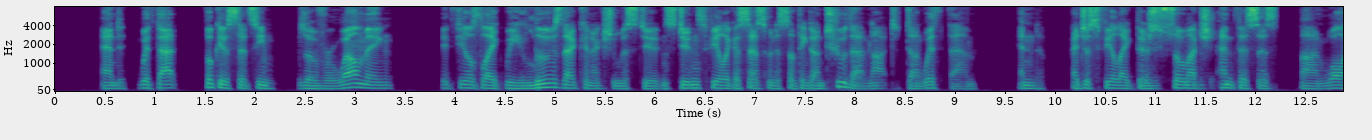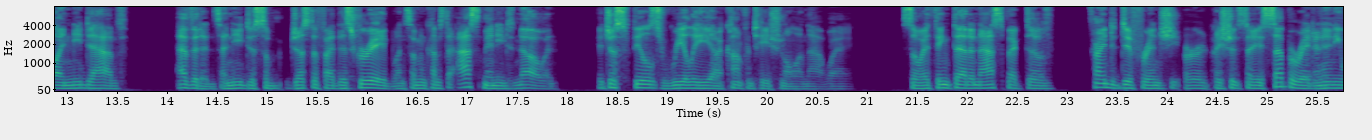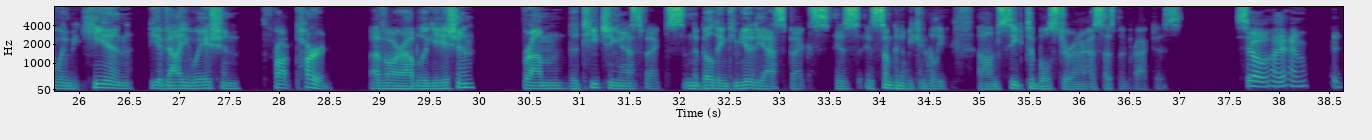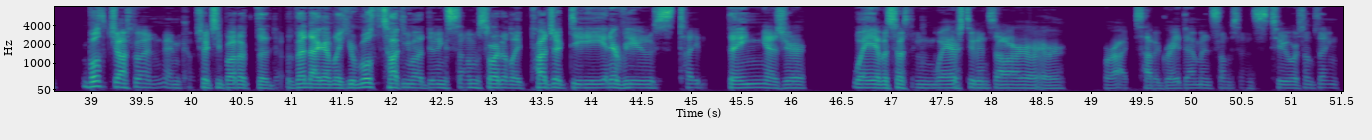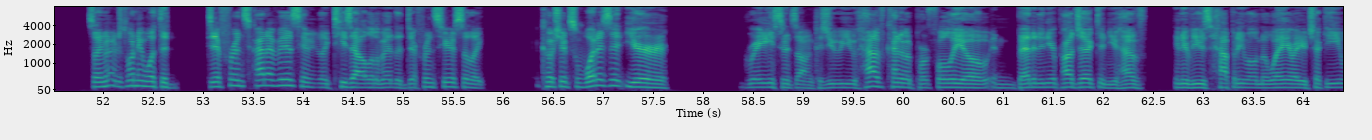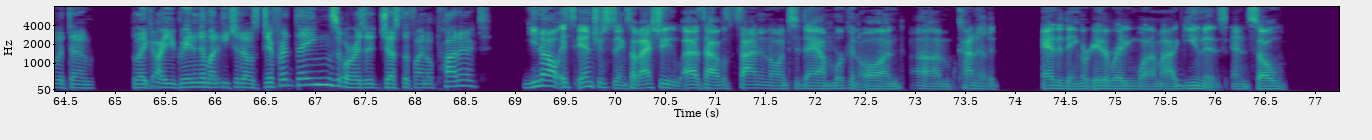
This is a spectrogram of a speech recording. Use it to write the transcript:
And with that focus that seems overwhelming, it feels like we lose that connection with students. Students feel like assessment is something done to them, not done with them. And I just feel like there's so much emphasis on, well, I need to have evidence. I need to sub- justify this grade. When someone comes to ask me, I need to know. And it just feels really uh, confrontational in that way. So I think that an aspect of trying to differentiate, or I should say, separate in any way we can the evaluation part of our obligation from the teaching aspects and the building community aspects is is something that we can really um, seek to bolster in our assessment practice. So I, am both Joshua and, and Coach brought up the Venn diagram. Like you're both talking about doing some sort of like project D interviews type thing as your way of assessing where students are, or or just how to grade them in some sense too, or something. So I'm just wondering what the difference kind of is? Can you like tease out a little bit the difference here? So like Coach Hicks, what is it you're grading students on? Because you you have kind of a portfolio embedded in your project and you have interviews happening along the way, or you're checking in with them. Like, are you grading them on each of those different things, or is it just the final product? You know, it's interesting. So I'm actually, as I was signing on today, I'm working on um, kind of editing or iterating one of my units, and so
